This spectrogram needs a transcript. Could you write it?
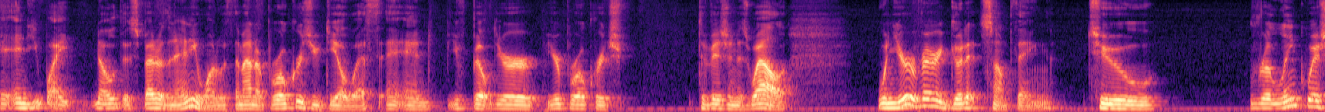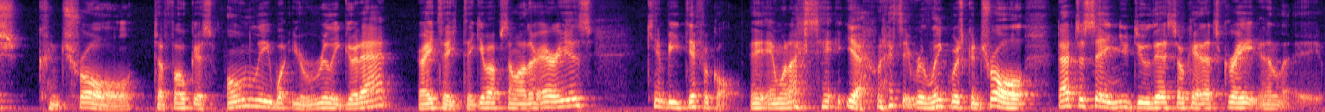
and you might know this better than anyone with the amount of brokers you deal with, and you've built your your brokerage division as well. When you're very good at something, to relinquish control to focus only what you're really good at, right? To, to give up some other areas can be difficult. And when I say, yeah, when I say relinquish control, not just saying you do this, okay, that's great. And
